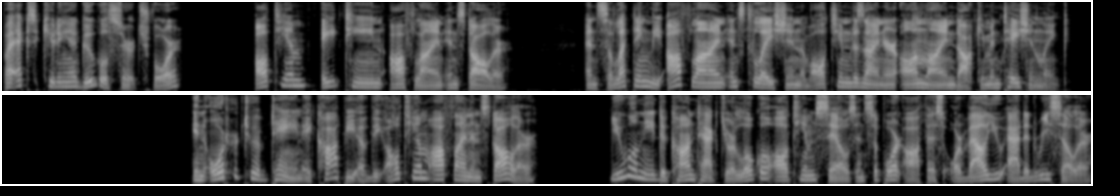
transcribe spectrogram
by executing a Google search for Altium 18 Offline Installer and selecting the offline installation of Altium Designer online documentation link. In order to obtain a copy of the Altium offline installer, you will need to contact your local Altium sales and support office or value-added reseller.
